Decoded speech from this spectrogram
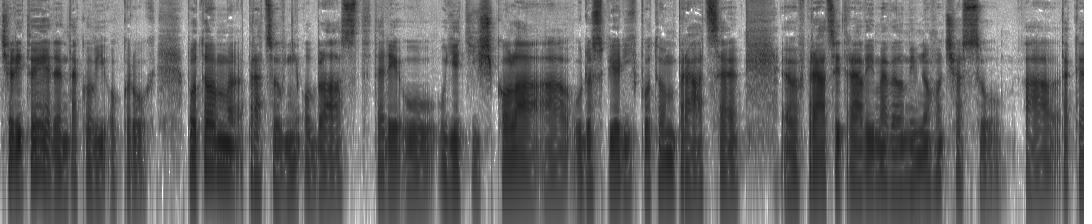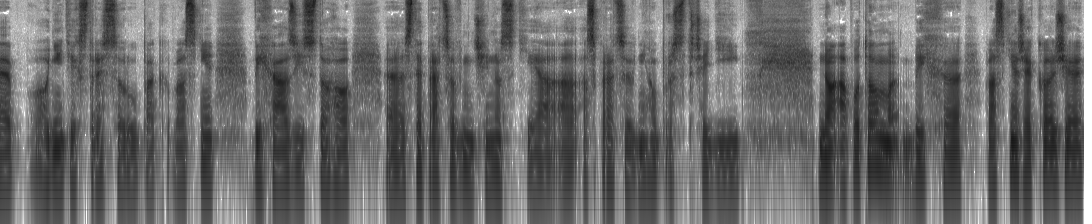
Čili to je jeden takový okruh. Potom pracovní oblast, tedy u, u dětí škola a u dospělých potom práce. V práci trávíme velmi mnoho času a také hodně těch stresorů pak vlastně vychází z toho, z té pracovní činnosti a, a, a z pracovního prostředí. No a potom bych vlastně řekl, že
